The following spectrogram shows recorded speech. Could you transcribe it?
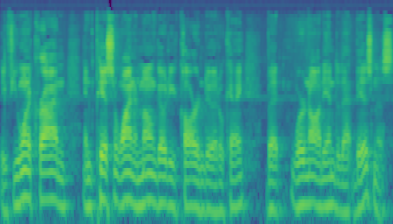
If you want to cry and, and piss and whine and moan, go to your car and do it, okay? But we're not into that business.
